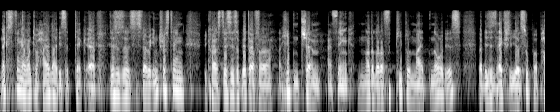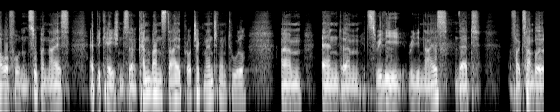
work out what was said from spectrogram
Next thing I want to highlight is the deck app. This is, a, this is very interesting because this is a bit of a, a, hidden gem, I think. Not a lot of people might know this, but this is actually a super powerful and super nice application. It's a Kanban style project management tool. Um, and um, it's really, really nice that for example,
